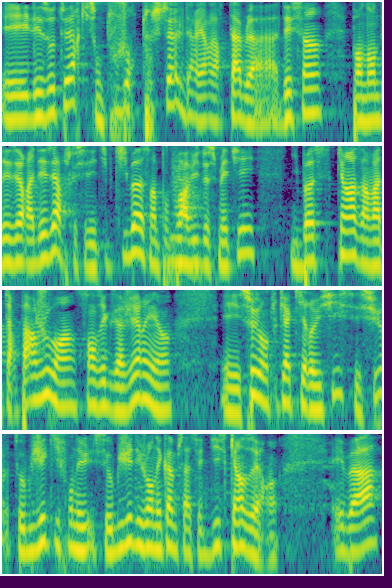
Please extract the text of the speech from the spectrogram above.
Et les auteurs qui sont toujours tout seuls derrière leur table à dessin pendant des heures et des heures, parce que c'est des types qui bossent, hein, pour pouvoir Ouais. vivre de ce métier, ils bossent 15 à 20 heures par jour, hein, sans exagérer. hein. Et ceux, en tout cas, qui réussissent, c'est sûr, t'es obligé qu'ils font des, c'est obligé des journées comme ça, c'est 10-15 heures. Et bah,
